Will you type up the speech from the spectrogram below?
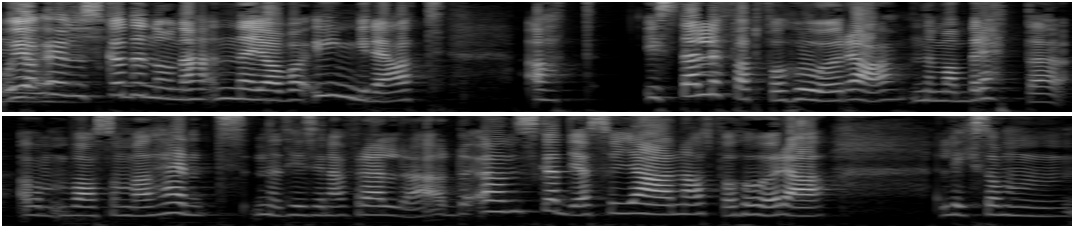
Och jag önskade nog när, när jag var yngre att, att istället för att få höra när man berättar om vad som har hänt till sina föräldrar, då önskade jag så gärna att få höra liksom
